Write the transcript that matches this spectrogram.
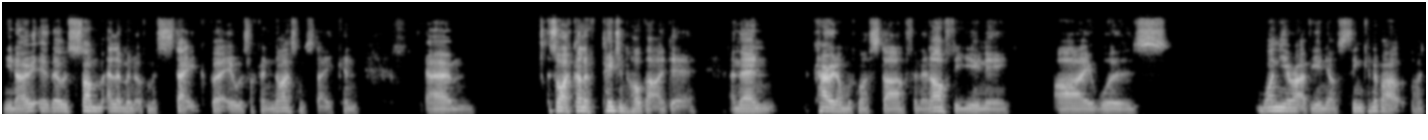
You know, it, there was some element of mistake, but it was like a nice mistake, and um, so I kind of pigeonholed that idea, and then carried on with my stuff. And then after uni, I was one year out of uni. I was thinking about like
